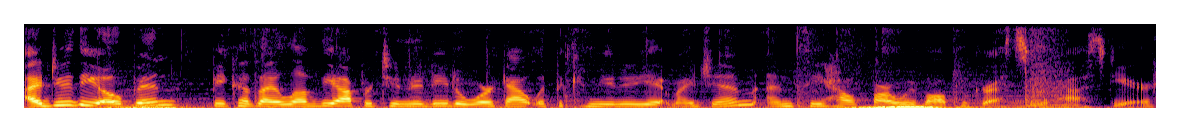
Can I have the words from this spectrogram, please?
I do the Open because I love the opportunity to work out with the community at my gym and see how far we've all progressed in the past year.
